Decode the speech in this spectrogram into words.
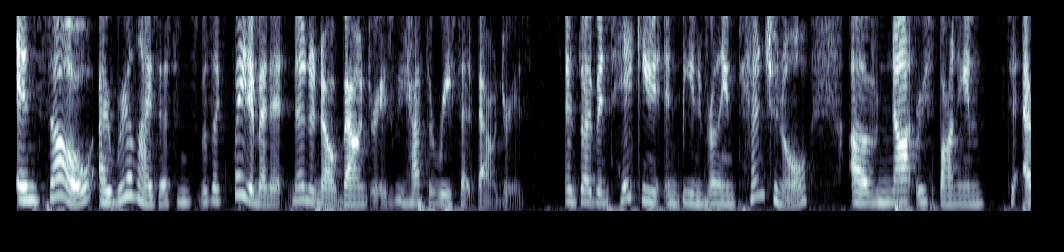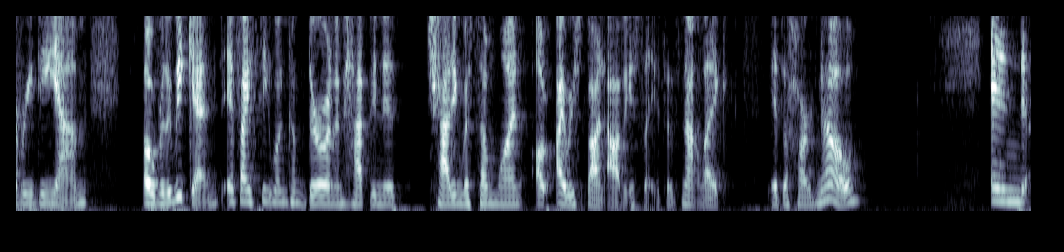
And so I realized this and was like, wait a minute. No, no, no. Boundaries. We have to reset boundaries. And so I've been taking and being really intentional of not responding to every DM over the weekends. If I see one come through and I'm happy to chatting with someone, oh, I respond obviously. So it's not like it's a hard no. And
